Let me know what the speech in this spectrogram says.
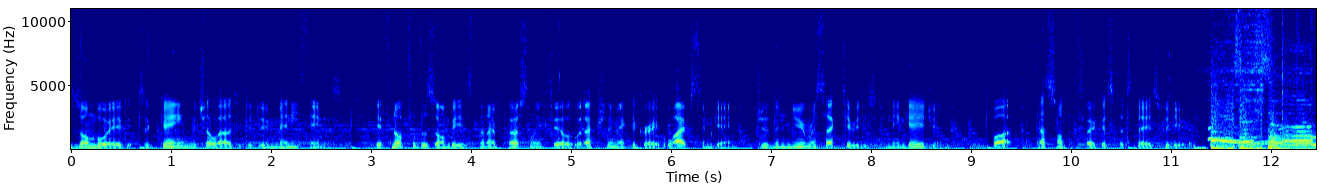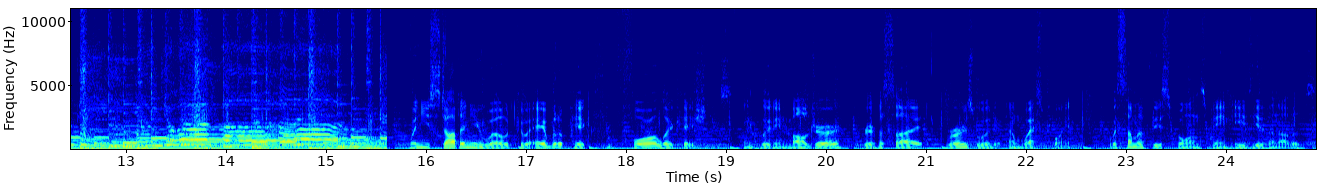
Zomboid is a game which allows you to do many things. If not for the zombies, then I personally feel it would actually make a great live sim game, due to the numerous activities you can engage in. But that's not the focus for today's video. When you start a new world, you are able to pick from four locations, including Muldraugh, Riverside, Rosewood, and West Point, with some of these spawns being easier than others.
